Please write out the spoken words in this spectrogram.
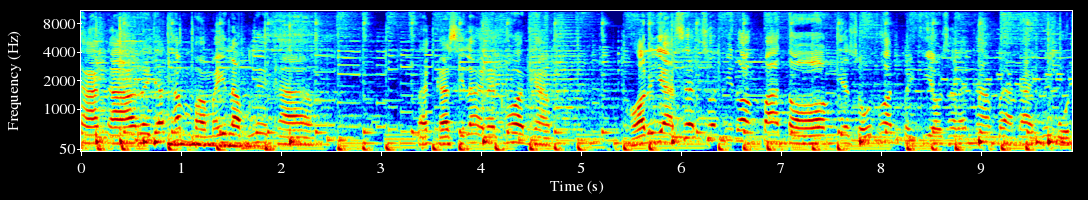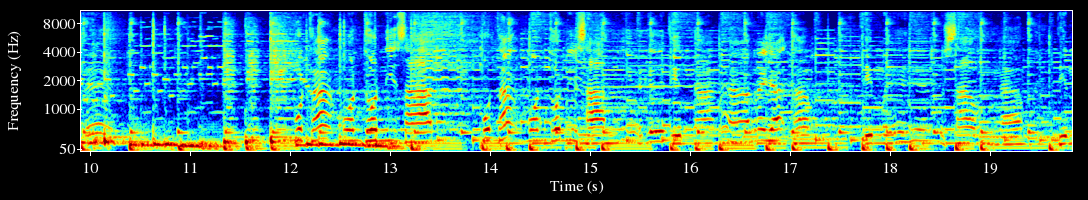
ฐานอารยธรรมมาไม่ลำเลือกข่าวตากาศิลานครครับ ขออนุญาตเชิญชวนพี่น้องปาตองยาโสธรไปเที่ยวสารคามบางไก่ไม่หมดเลยพุทธมณฑลอีสานพุทธมณฑลอีสานนี่คือถิ่นนานอารยธรรมถิ่นเมืองสาวงามถิ่น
